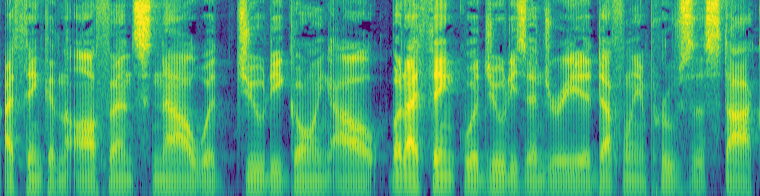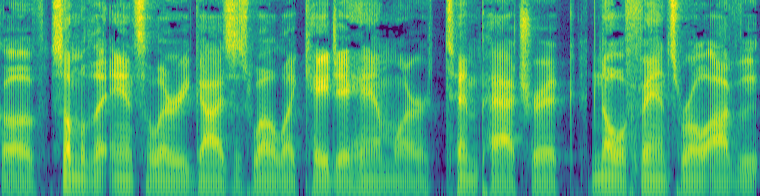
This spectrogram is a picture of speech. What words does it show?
I think, in the offense now with Jeudy going out. But I think with Jeudy's injury, it definitely improves the stock of some of the ancillary guys as well, like KJ Hamler, Tim Patrick, Noah Fant's role ob-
